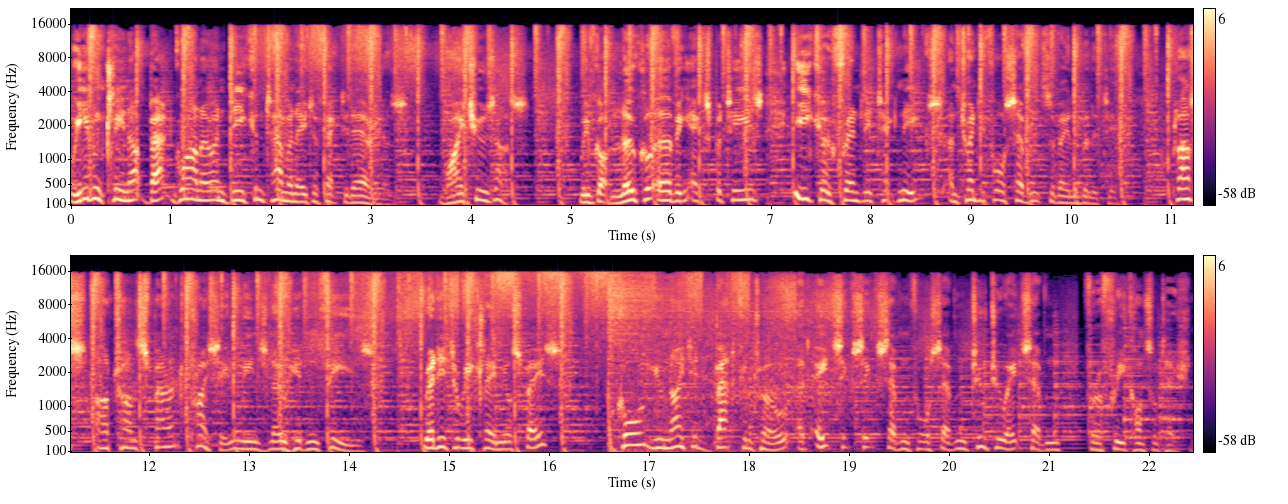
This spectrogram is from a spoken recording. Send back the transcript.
We even clean up bat guano and decontaminate affected areas. Why choose us? We've got local Irving expertise, eco-friendly techniques and 24-7 availability. Plus, our transparent pricing means no hidden fees. Ready to reclaim your space? Call United Bat Control at 866-747-2287 for a free consultation.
